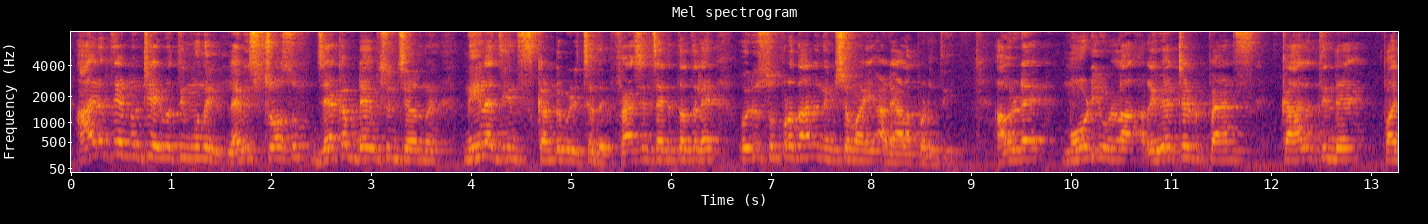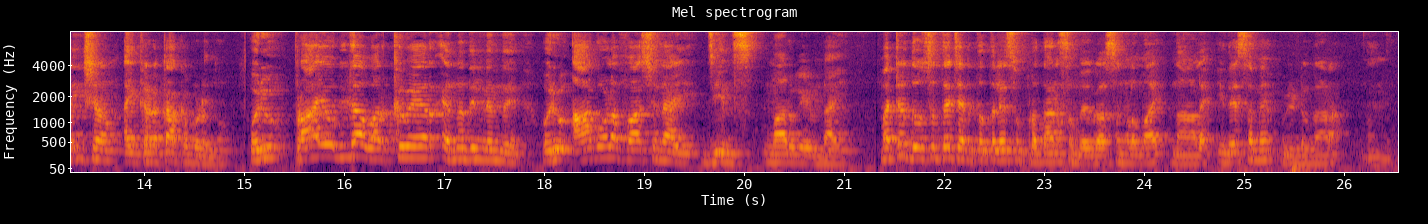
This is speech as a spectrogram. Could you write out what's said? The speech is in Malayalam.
ആയിരത്തി എണ്ണൂറ്റി എഴുപത്തി മൂന്നിൽ ലെവിസ്ട്രോസും ജേക്കബ് ഡേവിസും ചേർന്ന് നീല ജീൻസ് കണ്ടുപിടിച്ചത് ഫാഷൻ ചരിത്രത്തിലെ ഒരു സുപ്രധാന നിമിഷമായി അടയാളപ്പെടുത്തി. അവരുടെ മോടിയുള്ള റിവേറ്റഡ് പാൻസ് കാലത്തിന്റെ പരീക്ഷണം ആയി കണക്കാക്കപ്പെടുന്നു. ഒരു പ്രായോഗിക വർക്ക് വെയർ എന്നതിൽ നിന്ന് ഒരു ആഗോള ഫാഷനായി ജീൻസ് മാറുകയുണ്ടായി. മറ്റൊരു ദിവസത്തെ ചരിത്രത്തിലെ സുപ്രധാന സംഭവവികാസങ്ങളുമായി നാളെ ഇതേ സമയം വീണ്ടും കാണാം. നന്ദി.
